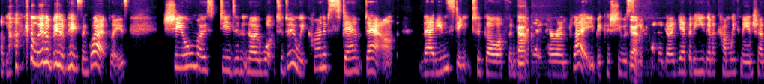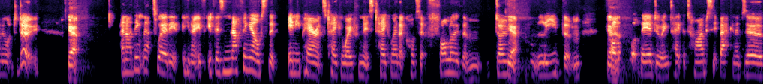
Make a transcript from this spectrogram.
I'd like a little bit of peace and quiet, please. She almost didn't know what to do. We kind of stamped out that instinct to go off and Yeah. create her own play because she was Yeah. sort of going, yeah, but are you going to come with me and show me what to do? Yeah. And I think that's where the you know if, if there's nothing else that any parents take away from this, take away that concept, follow them, don't Yeah. lead them, follow what they're doing, take the time to sit back and observe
